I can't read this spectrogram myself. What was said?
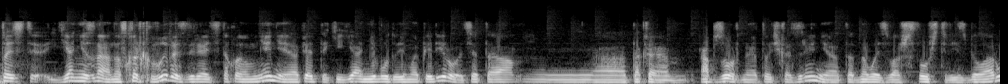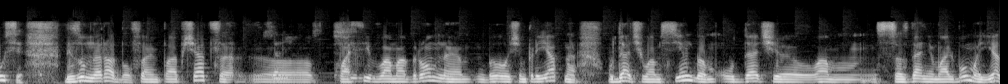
то есть, я не знаю, насколько вы разделяете такое мнение. Опять-таки, я не буду им апеллировать. Это э, такая обзорная точка зрения от одного из ваших слушателей из Беларуси. Безумно рад был с вами пообщаться. Э, спасибо вам огромное. Было очень приятно. Удачи вам с синглом, удачи вам с созданием альбома. Я,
